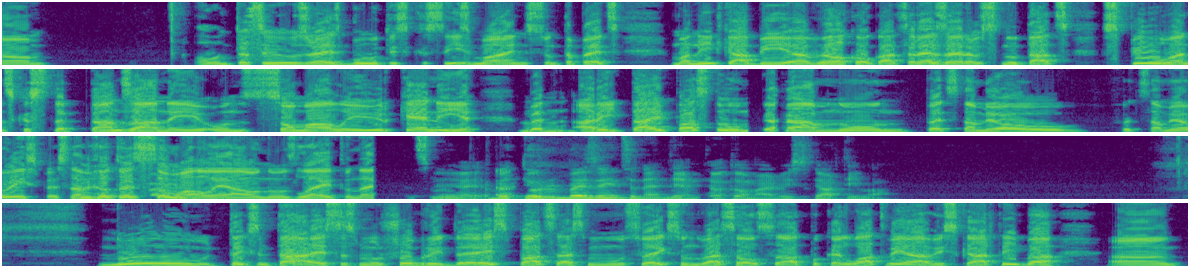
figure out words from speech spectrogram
Un tas ir uzreiz būtisks izmaiņas, un tāpēc man it kā bija vēl kaut kāds rezerves, nu tāds spilvens, kas starp Tanzāniju un Somāliju ir Kenija, bet mm -hmm. arī tai pastūma garām, nu, un pēc tam jau, pēc tam jau viss, pēc tam jau tu esi Somālijā un uz leju tu neiec. Nu, jā, jā, bet tur bez incidentiem tev tomēr viss kārtībā. Nu, teiksim tā, es esmu šobrīd, es pats esmu sveiks un vesels atpakaļ Latvijā, viss kārtībā.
